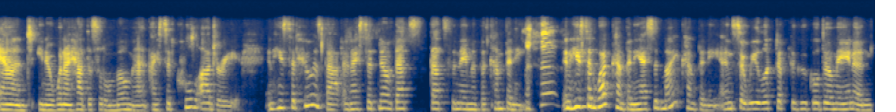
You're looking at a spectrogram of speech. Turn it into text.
and, you know, when I had this little moment, I said, "Cool Audrey." And he said, "Who is that?" And I said, "No, that's that's the name of the company." and he said, "What company?" I said, "My company." And so we looked up the Google domain and,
